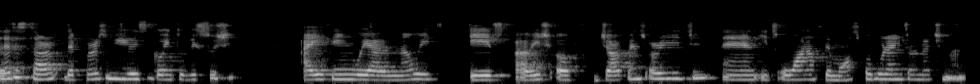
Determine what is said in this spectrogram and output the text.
Let's start. The first meal is going to be sushi. I think we all know it. It's a dish of Japanese origin and it's one of the most popular internationally.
